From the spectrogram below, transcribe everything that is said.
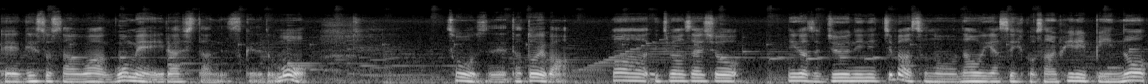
えー、ゲストさんは5名いらしたんですけれどもそうですね。例えば、まあ、一番最初2月12日はその直井康彦さんフィリピンの、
